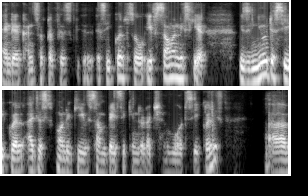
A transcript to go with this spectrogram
entire concept of SQL. So if someone is here who is new to SQL, I just want to give some basic introduction what SQL is. Uh,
